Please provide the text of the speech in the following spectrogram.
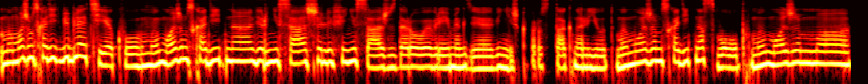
мы можем сходить в библиотеку, мы можем сходить на вернисаж или финисаж в здоровое время, где винишко просто так нальют. Мы можем сходить на своп, мы можем, э,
